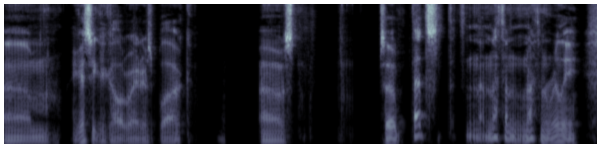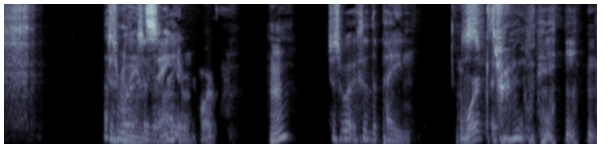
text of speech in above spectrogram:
Um, I guess you could call it writer's block. Uh, so that's, that's nothing. Nothing really. Just really work through the insane to report. Just work through the pain. Work Just- through the pain. You'll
